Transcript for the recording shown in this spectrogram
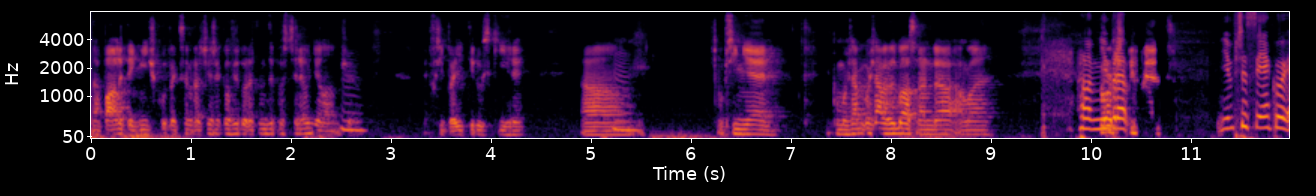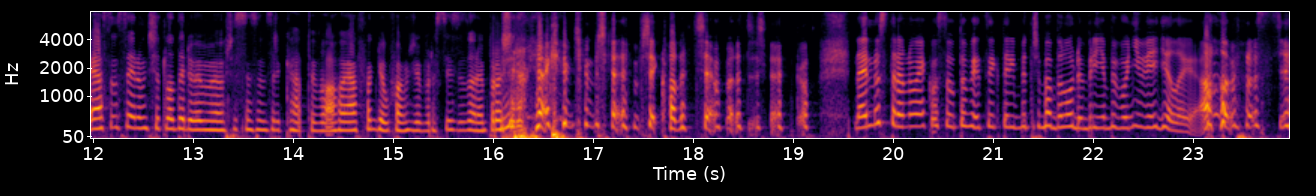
napálit jedničku, tak jsem radši řekl, že tu recenzi prostě neudělám, hmm. že v případě ty ruské hry. Uh, hmm. Upřímně, jako možná, možná by to byla sranda, ale... Hlavně pra... Mě přesně jako, já jsem se jenom četla ty dojmy a přesně jsem si říkala, ty vláho, já fakt doufám, že prostě si to neproženu nějakým tím pře- překladačem, protože jako na jednu stranu jako jsou to věci, které by třeba bylo dobré, aby oni věděli, ale prostě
